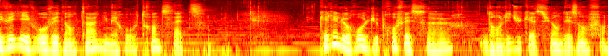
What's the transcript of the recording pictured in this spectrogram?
Éveillez-vous au Vedanta numéro 37. Quel est le rôle du professeur dans l'éducation des enfants?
